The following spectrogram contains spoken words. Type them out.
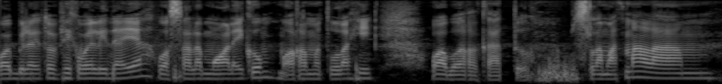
Wabillahi taufiq wassalamualaikum warahmatullahi wabarakatuh. Selamat malam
